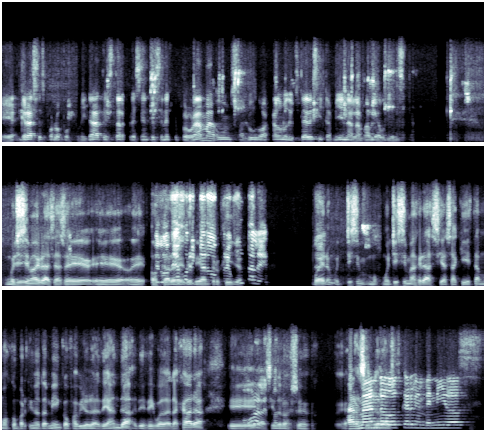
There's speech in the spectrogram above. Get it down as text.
Eh, gracias por la oportunidad de estar presentes en este programa. Un saludo a cada uno de ustedes y también a la amable audiencia. Muchísimas gracias, eh, eh, Oscar de León Trujillo. Bueno, muchísimas gracias. Aquí estamos compartiendo también con Fabiola de Anda desde Guadalajara, eh, haciéndonos. Eh, Armando, Oscar, bienvenidos.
